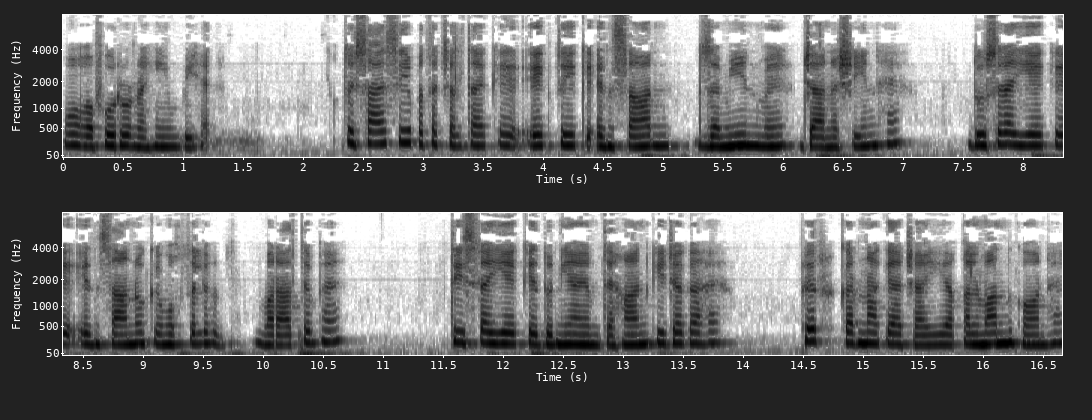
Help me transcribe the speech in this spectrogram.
وہ غفور الرحیم بھی ہے۔ تو اس سے یہ پتہ چلتا ہے کہ ایک تو یہ کہ انسان زمین میں جانشین ہے، دوسرا یہ کہ انسانوں کے مختلف مراتب ہیں، تیسرا یہ کہ دنیا امتحان کی جگہ ہے۔ پھر کرنا کیا چاہیے، عقلمند کون ہے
